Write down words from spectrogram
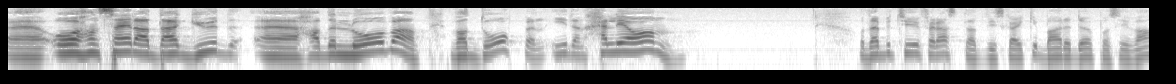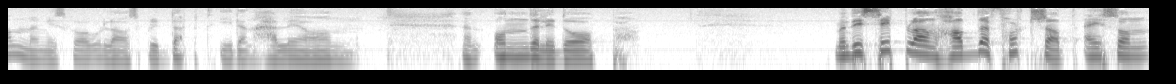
Eh, og han sier at det Gud eh, hadde lova, var dåpen i Den hellige ånd. Og Det betyr forresten at vi skal ikke bare døpe oss i vann, men vi skal la oss bli døpt i Den hellige ånd. En åndelig dåp. Men disiplene hadde fortsatt ei sånn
